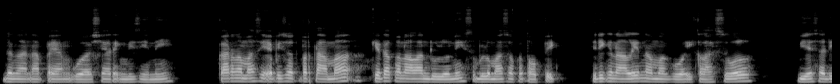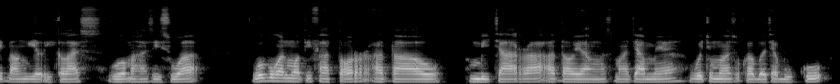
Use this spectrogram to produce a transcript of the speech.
dengan apa yang gue sharing di sini. Karena masih episode pertama, kita kenalan dulu nih sebelum masuk ke topik. Jadi kenalin nama gue Ikhlasul, biasa dipanggil Ikhlas, gue mahasiswa. Gue bukan motivator atau pembicara atau yang semacamnya. Gue cuma suka baca buku,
